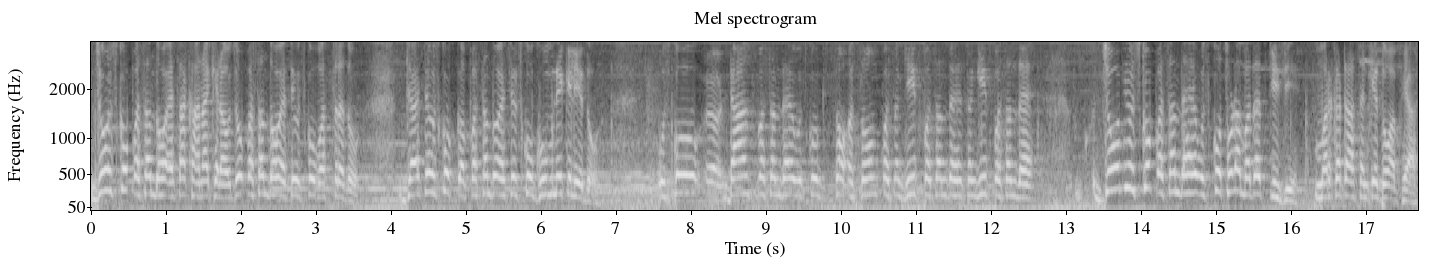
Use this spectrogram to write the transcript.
जो उसको पसंद हो, ऐसा खाना खिलाओ। जो पसंद हो, ऐसे उसको वस्त्र दो। जैसे उसको पसंद हो, ऐसे उसको घूमने के लिए दो। उसको डांस पसंद है, उसको सॉन्ग पसंद, गीत पसंद है, संगीत पसंद है। जो भी उसको पसंद है, उसको थोड़ा मदद कीजिए। मरकट आसन के दो अभ्यास।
